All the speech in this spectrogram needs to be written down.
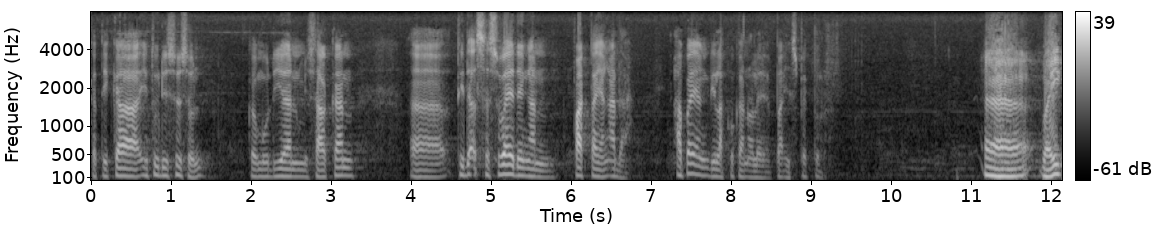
Ketika itu disusun, kemudian misalkan eh, tidak sesuai dengan fakta yang ada, apa yang dilakukan oleh Pak Inspektur? Eh, baik,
